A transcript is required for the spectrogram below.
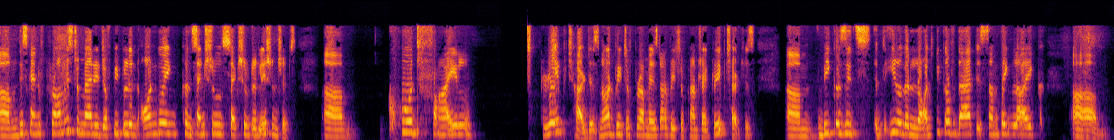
um, this kind of promise to marriage of people in ongoing consensual sexual relationships um, could file rape charges, not breach of promise, not breach of contract, rape charges. Um, because it's, you know, the logic of that is something like, um,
